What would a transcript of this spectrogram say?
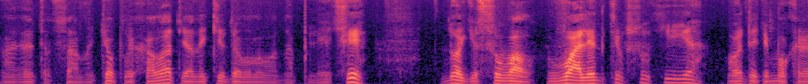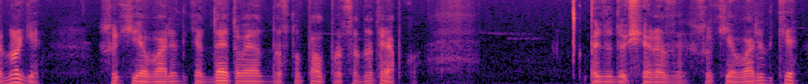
этот самый теплый халат. Я накидывал его на плечи. Ноги сувал валенки в сухие. Вот эти мокрые ноги, сухие валенки. До этого я наступал просто на тряпку. Предыдущие разы сухие валенки –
